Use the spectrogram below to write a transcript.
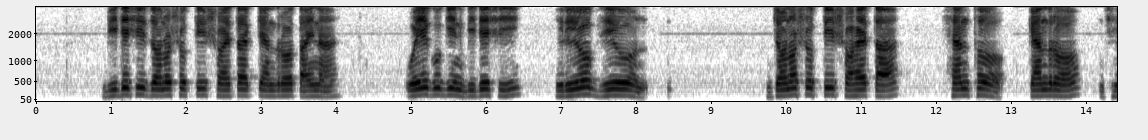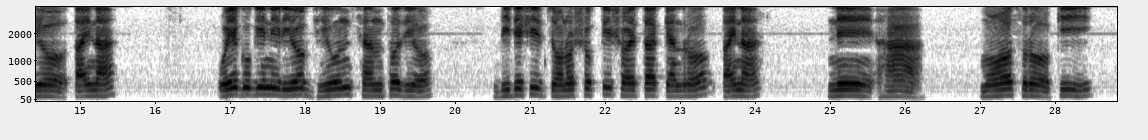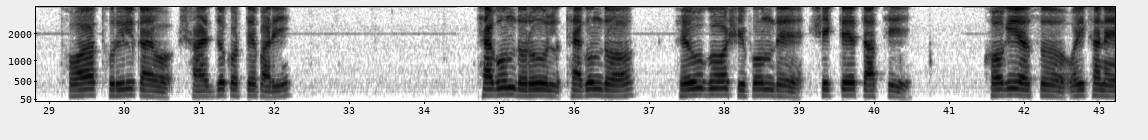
বিদেশি জনশক্তি সহায়তা কেন্দ্র তাই না? ওয়েগুগিন বিদেশি রিয়োগ ঝিউন জনশক্তি সহায়তা স্যান্থ কেন্দ্র ঝিও, তাই না? ওয়েগুগিনি রিয়োগ ঝিউন স্যান্থোজিও বিদেশি জনশক্তি সহায়তা কেন্দ্র, তাই না? নে, হা, মহস্র, কি, থোয়া থরিলকায় সাহায্য করতে পারি? থ্যাগুন্দরুল, থ্যাগুন্দ, হেউগো শিফুন্দে শিখতে চাচ্ছি। খগিয়াস, ওইখানে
